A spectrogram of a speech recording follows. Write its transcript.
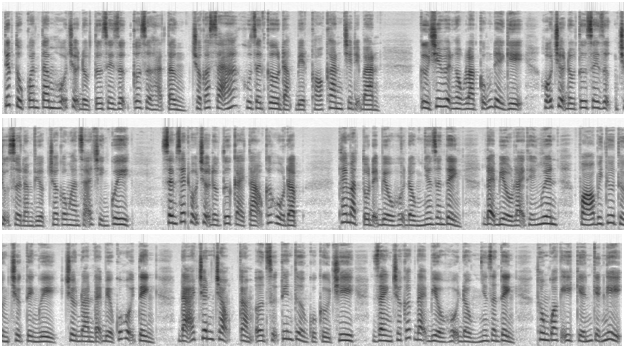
tiếp tục quan tâm hỗ trợ đầu tư xây dựng cơ sở hạ tầng cho các xã, khu dân cư đặc biệt khó khăn trên địa bàn. Cử tri huyện Ngọc Lặc cũng đề nghị hỗ trợ đầu tư xây dựng trụ sở làm việc cho công an xã chính quy, xem xét hỗ trợ đầu tư cải tạo các hồ đập. Thay mặt tổ đại biểu Hội đồng Nhân dân tỉnh, đại biểu Lại Thế Nguyên, Phó Bí thư Thường trực tỉnh ủy, trường đoàn đại biểu Quốc hội tỉnh đã trân trọng cảm ơn sự tin tưởng của cử tri dành cho các đại biểu Hội đồng Nhân dân tỉnh thông qua ý kiến kiến nghị,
